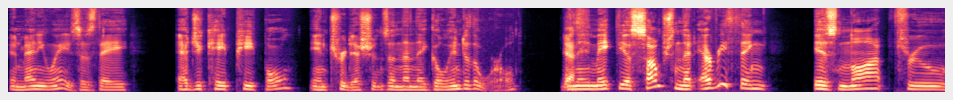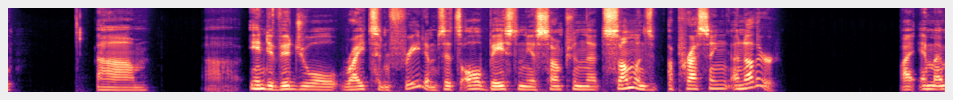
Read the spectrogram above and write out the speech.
in many ways as they educate people in traditions and then they go into the world yes. and they make the assumption that everything is not through um, uh, individual rights and freedoms. It's all based on the assumption that someone's oppressing another. I, am, I,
